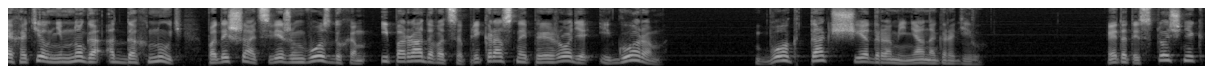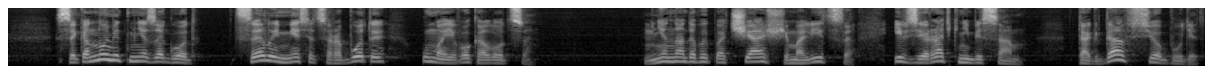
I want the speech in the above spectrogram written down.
я хотел немного отдохнуть, подышать свежим воздухом и порадоваться прекрасной природе и горам, Бог так щедро меня наградил. Этот источник сэкономит мне за год целый месяц работы у моего колодца. Мне надо бы почаще молиться и взирать к небесам. Тогда все будет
